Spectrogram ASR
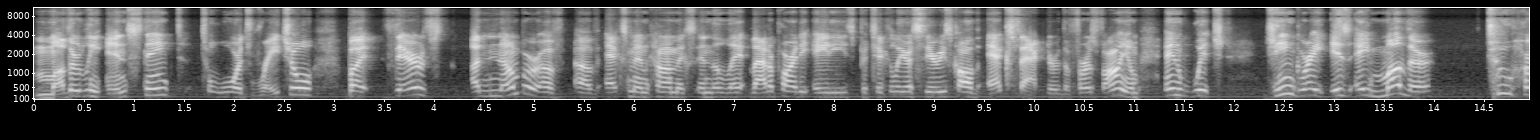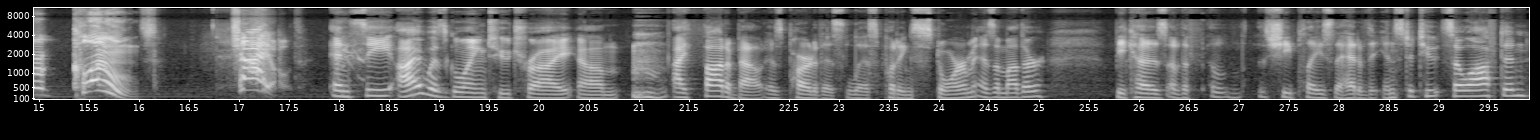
motherly instinct towards Rachel. But there's a number of, of X-Men comics in the latter part of the 80s, particularly a series called X Factor, the first volume, in which Jean Grey is a mother to her clones child. And see, I was going to try. Um, I thought about as part of this list putting Storm as a mother because of the she plays the head of the institute so often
